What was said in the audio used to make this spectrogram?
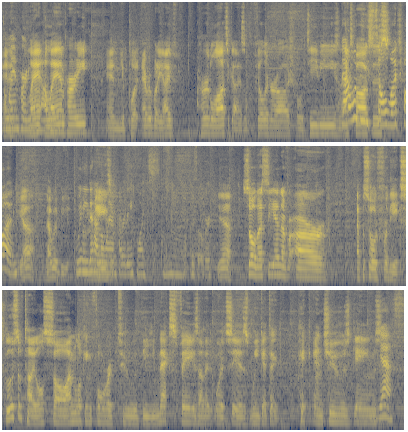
A LAN party LAN, a LAN party, and you put everybody. I've heard lots of guys will fill their garage full of TVs and That would be so much fun. Yeah, that would be. We need to have a. LAN party once it's over. Yeah. So that's the end of our episode for the exclusive titles. So I'm looking forward to the next phase of it, which is we get to pick and choose games. Yes.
